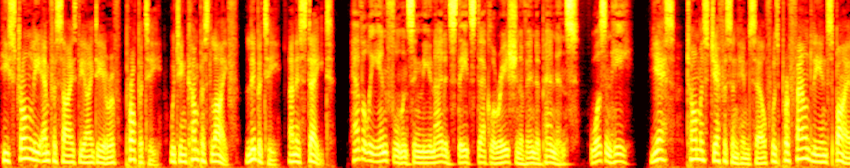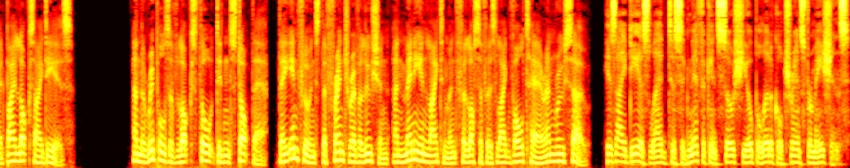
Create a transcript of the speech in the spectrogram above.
He strongly emphasized the idea of property, which encompassed life, liberty, and estate. Heavily influencing the United States Declaration of Independence, wasn't he? Yes, Thomas Jefferson himself was profoundly inspired by Locke's ideas. And the ripples of Locke's thought didn't stop there, they influenced the French Revolution and many Enlightenment philosophers like Voltaire and Rousseau. His ideas led to significant socio political transformations.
